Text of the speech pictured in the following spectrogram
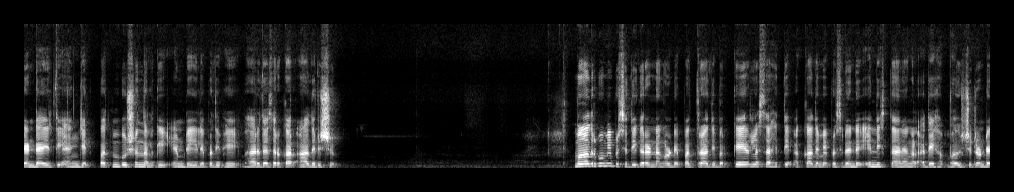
രണ്ടായിരത്തി അഞ്ചിൽ പത്മഭൂഷൺ നൽകി എം ടിയിലെ പ്രതിഭയെ ഭാരത സർക്കാർ ആദരിച്ചു. മാതൃഭൂമി പ്രസിദ്ധീകരണങ്ങളുടെ പത്രാധിപർ കേരള സാഹിത്യ അക്കാദമി പ്രസിഡന്റ് എന്നീ സ്ഥാനങ്ങൾ അദ്ദേഹം വഹിച്ചിട്ടുണ്ട്.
